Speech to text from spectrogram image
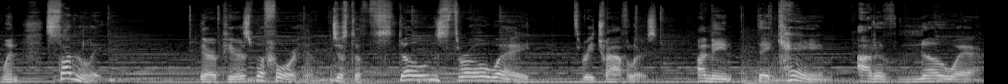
when suddenly there appears before him, just a stone's throw away, three travelers. I mean, they came out of nowhere.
